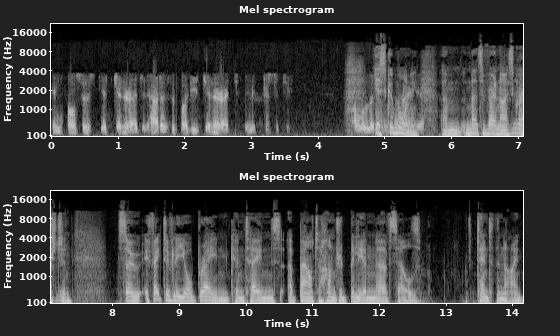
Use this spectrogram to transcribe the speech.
impulses get generated? How does the body generate electricity? I will Yes, good morning. Um, and that's a very nice question. So, effectively, your brain contains about 100 billion nerve cells, 10 to the 9,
